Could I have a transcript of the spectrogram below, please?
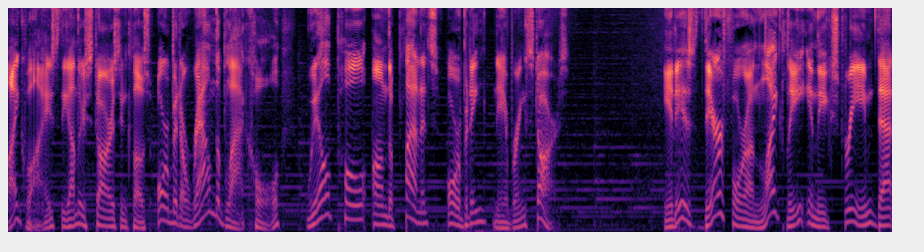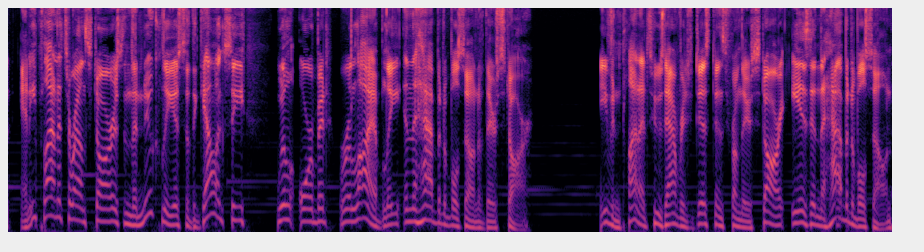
Likewise, the other stars in close orbit around the black hole will pull on the planets orbiting neighboring stars. It is therefore unlikely in the extreme that any planets around stars in the nucleus of the galaxy will orbit reliably in the habitable zone of their star. Even planets whose average distance from their star is in the habitable zone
